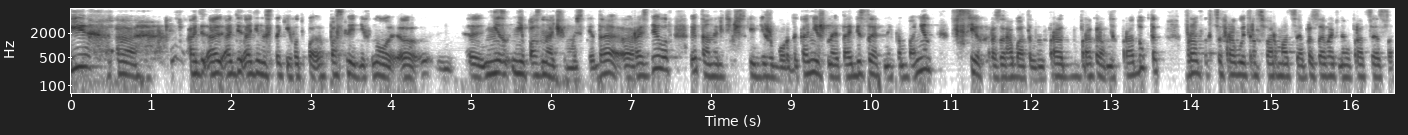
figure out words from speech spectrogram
И э, один, один из таких вот последних, но э, э, не, не по значимости да, разделов – это аналитические дишборды. Конечно, это обязательный компонент всех разрабатываемых программных продуктов в рамках цифровой трансформации образовательного процесса.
